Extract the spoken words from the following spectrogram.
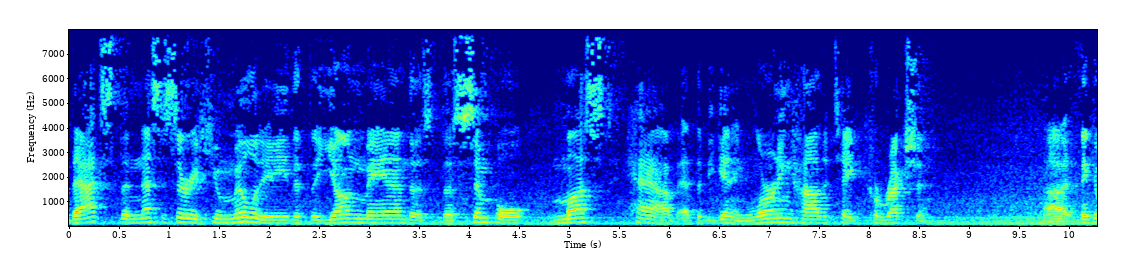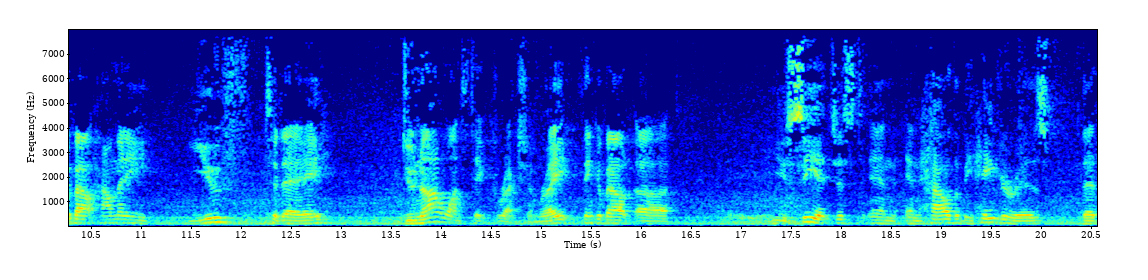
that's the necessary humility that the young man, the, the simple, must have at the beginning, learning how to take correction. Uh, think about how many youth today do not want to take correction, right? Think about, uh, you see it just in, in how the behavior is that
